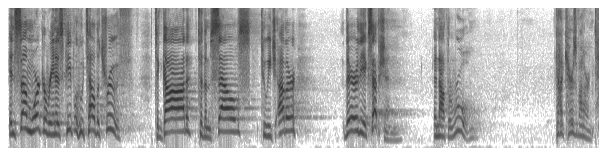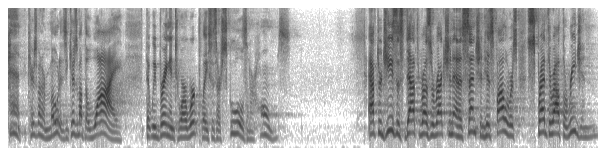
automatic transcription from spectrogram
In some work arenas, people who tell the truth to God, to themselves, to each other, they're the exception and not the rule. God cares about our intent, He cares about our motives, He cares about the why that we bring into our workplaces, our schools, and our homes. After Jesus' death, resurrection, and ascension, his followers spread throughout the region.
